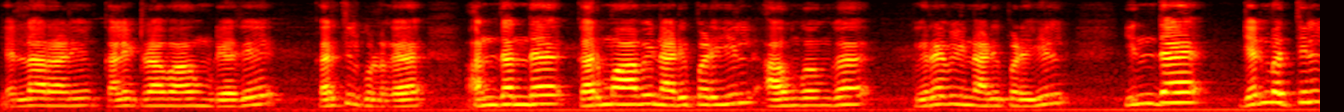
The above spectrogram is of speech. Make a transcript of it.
எல்லாராலையும் கலெக்டராக ஆக முடியாது. கருத்தில் கொள்ளுங்கள் அந்தந்த கர்மாவின் அடிப்படையில் அவங்கவுங்க பிறவியின் அடிப்படையில் இந்த ஜென்மத்தில்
